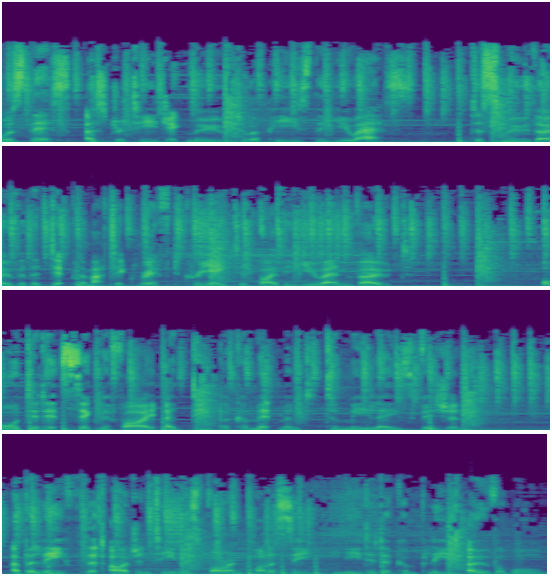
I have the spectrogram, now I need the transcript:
was this a strategic move to appease the US, to smooth over the diplomatic rift created by the UN vote? Or did it signify a deeper commitment to Milei's vision? A belief that Argentina's foreign policy needed a complete overhaul?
